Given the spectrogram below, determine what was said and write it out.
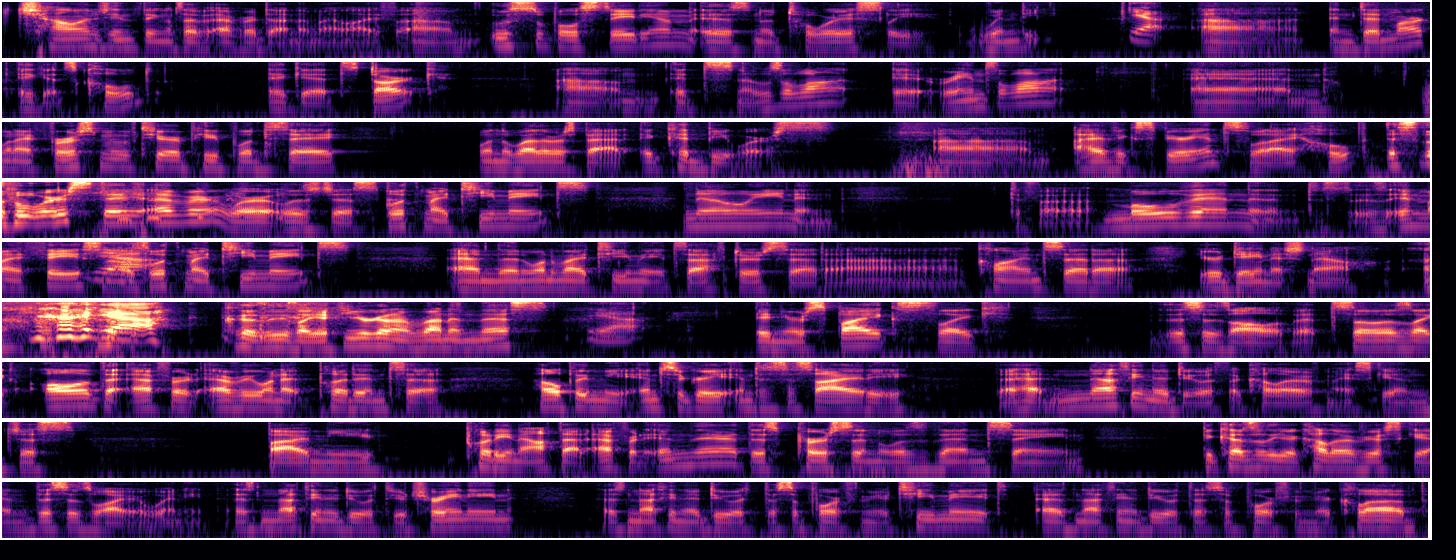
challenging things I've ever done in my life. Um, Østerbro Stadium is notoriously windy. Yeah. Uh, in Denmark, it gets cold, it gets dark, um, it snows a lot, it rains a lot, and when I first moved here, people would say, when the weather was bad, it could be worse. Um, I have experienced what I hope is the worst day ever, where it was just with my teammates knowing and uh, moving and it was in my face. And I was with my teammates, and then one of my teammates after said, uh, Klein said, uh, "You're Danish now," yeah. because he's like, if you're gonna run in this, Yeah. in your spikes, like this is all of it. So it was like all of the effort everyone had put into helping me integrate into society that had nothing to do with the color of my skin, just by me putting out that effort in there, this person was then saying, because of your color of your skin, this is why you're winning. It has nothing to do with your training, has nothing to do with the support from your teammate, has nothing to do with the support from your club.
